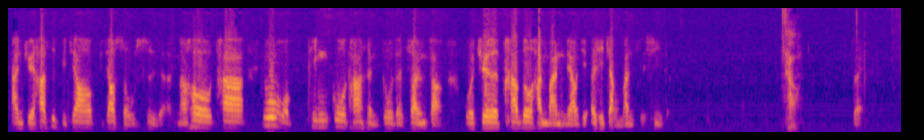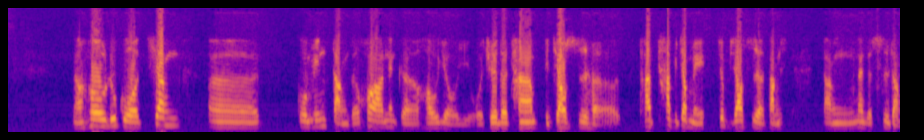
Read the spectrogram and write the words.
感觉他是比较比较熟悉的，然后他因为我。听过他很多的专访，我觉得他都还蛮了解，而且讲蛮仔细的。好，对。然后如果像呃国民党的话，那个侯友谊，我觉得他比较适合他，他比较没就比较适合当当那个市长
